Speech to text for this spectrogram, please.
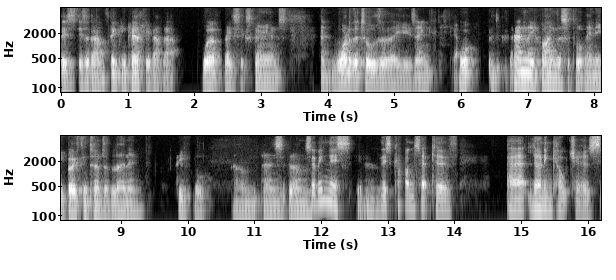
is, is about thinking carefully about that workplace experience and what are the tools that they're using yep. what can they find the support they need both in terms of learning people um, and so, um, so in this this concept of uh, learning cultures,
